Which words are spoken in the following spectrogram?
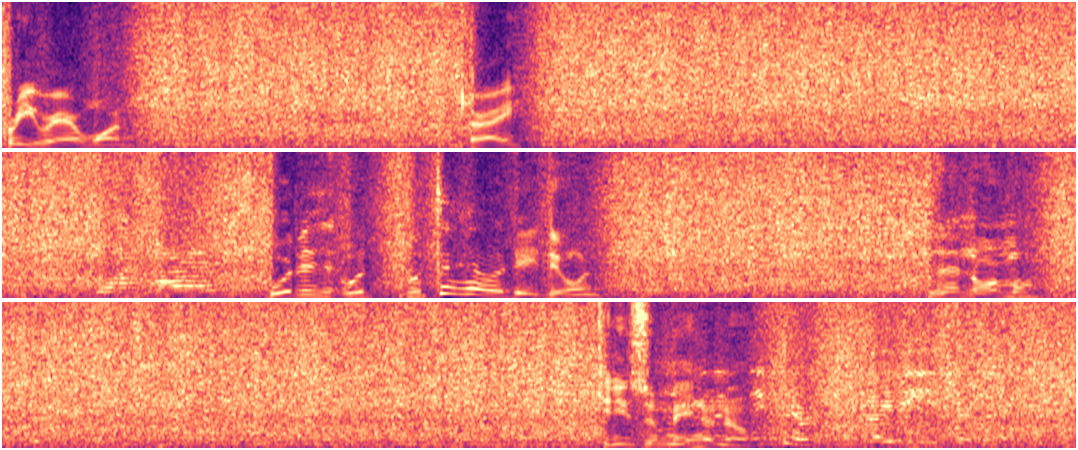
pretty rare one. All right? What is? What, what the hell are they doing? Is that normal? Can you zoom in or no? I think they're fighting each other.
